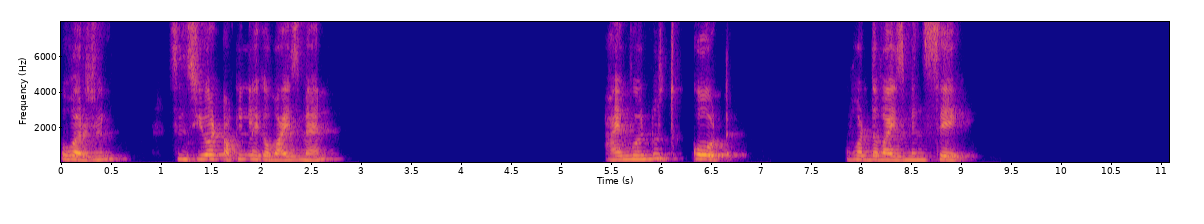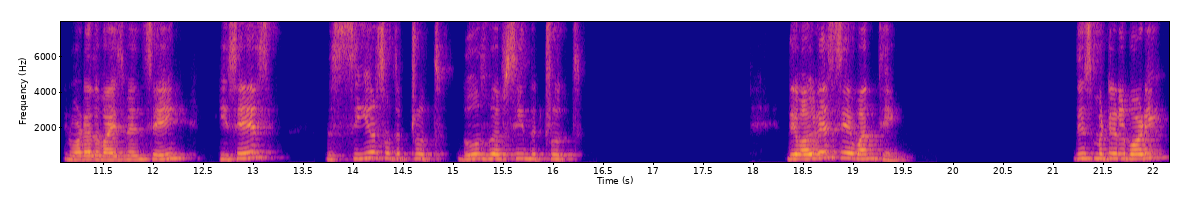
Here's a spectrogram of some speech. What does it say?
oh arjun since you are talking like a wise man i am going to quote what the wise men say. And what are the wise men saying? He says, the seers of the truth, those who have seen the truth, they always say one thing this material body,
